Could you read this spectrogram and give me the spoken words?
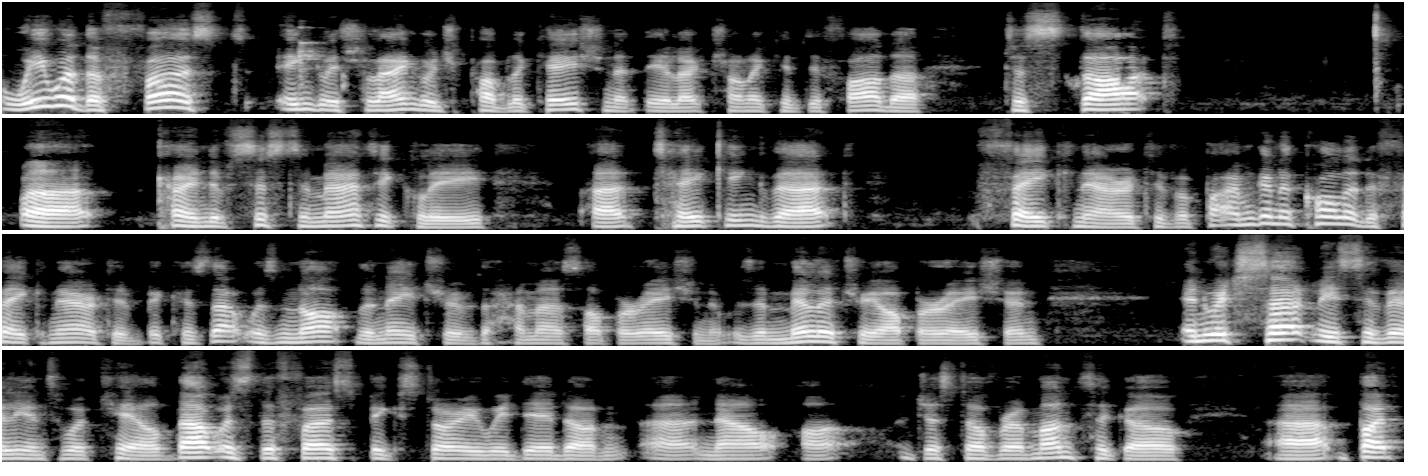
we were the first English language publication at the Electronic Intifada to start uh, kind of systematically uh, taking that fake narrative I'm going to call it a fake narrative because that was not the nature of the Hamas operation. It was a military operation in which certainly civilians were killed. That was the first big story we did on uh, now uh, just over a month ago. Uh, but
